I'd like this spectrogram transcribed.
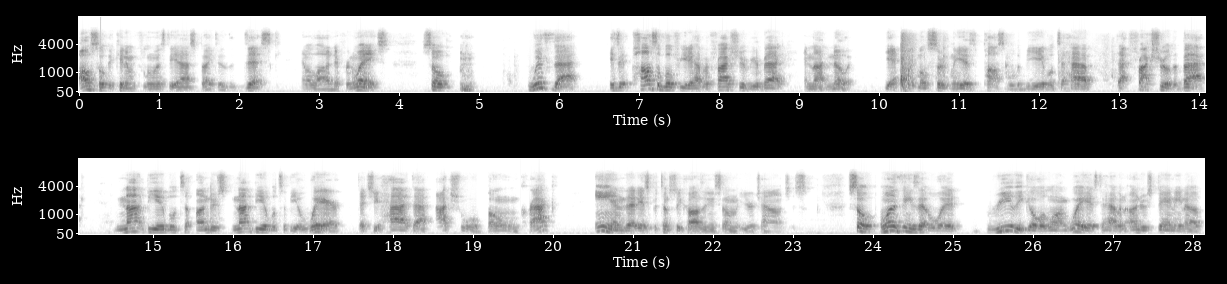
Also, it can influence the aspect of the disc in a lot of different ways. So with that, is it possible for you to have a fracture of your back and not know it? Yeah, it most certainly is possible to be able to have that fracture of the back, not be able to under, not be able to be aware that you had that actual bone crack, and that is potentially causing you some of your challenges. So one of the things that would really go a long way is to have an understanding of,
